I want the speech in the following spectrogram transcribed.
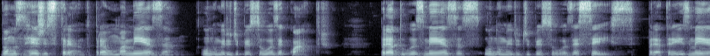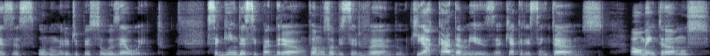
Vamos registrando para uma mesa, o número de pessoas é 4. Para duas mesas, o número de pessoas é seis. Para três mesas, o número de pessoas é oito. Seguindo esse padrão, vamos observando que a cada mesa que acrescentamos, aumentamos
